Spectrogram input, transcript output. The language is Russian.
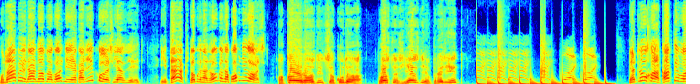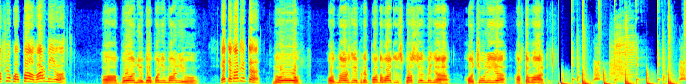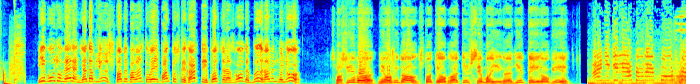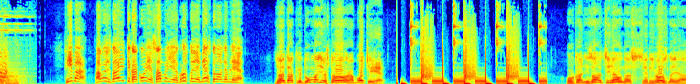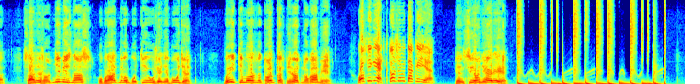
Куда бы на новогодние каникулы съездить? И так, чтобы надолго запомнилось. Какая разница куда? Просто съезди в кредит. Петруха, как ты вообще попал в армию? А по недопониманию. Это как это? Ну, однажды преподаватель спросил меня, хочу ли я автомат. Будь уверен, я добьюсь, чтобы баланс твоей банковской карты после развода был равен нулю. Спасибо, не ожидал, что ты оплатишь все мои кредиты и долги. Аннигиляторная пушка! Фима, а вы знаете, какое самое грустное место на Земле? Я так и думаю, что рабочие. Организация у нас серьезная. Станешь одним из нас, обратного пути уже не будет. Выйти можно только вперед ногами. Офигеть, кто же вы такие? Пенсионеры.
